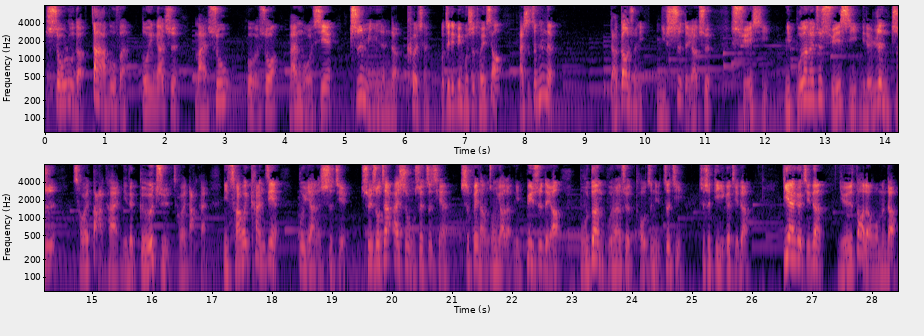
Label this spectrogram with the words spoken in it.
收入的大部分都应该是买书，或者说买某些知名人的课程。我这里并不是推销，而是真正的要告诉你，你是得要去学习，你不断的去学习，你的认知才会打开，你的格局才会打开，你才会看见不一样的世界。所以说，在二十五岁之前是非常重要的，你必须得要不断不断的去投资你自己，这是第一个阶段。第二个阶段，你就到了我们的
